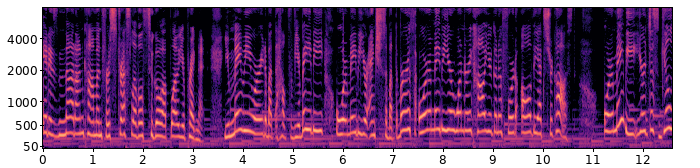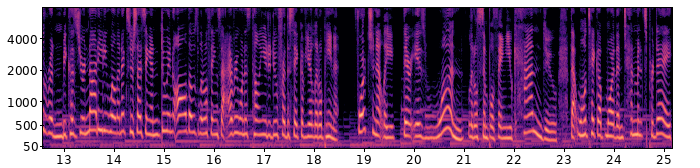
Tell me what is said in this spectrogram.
It is not uncommon for stress levels to go up while you're pregnant. You may be worried about the health of your baby, or maybe you're anxious about the birth, or maybe you're wondering how you're going to afford all the extra cost. Or maybe you're just guilt ridden because you're not eating well and exercising and doing all those little things that everyone is telling you to do for the sake of your little peanut. Fortunately, there is one little simple thing you can do that won't take up more than 10 minutes per day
